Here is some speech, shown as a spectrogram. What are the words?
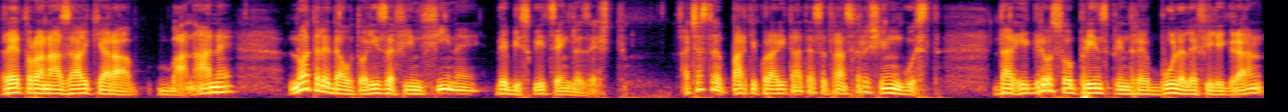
retronazal chiar a banane, notele de autoliză fiind fine de biscuiți englezești. Această particularitate se transferă și în gust, dar e greu să o prinzi printre bulele filigran,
